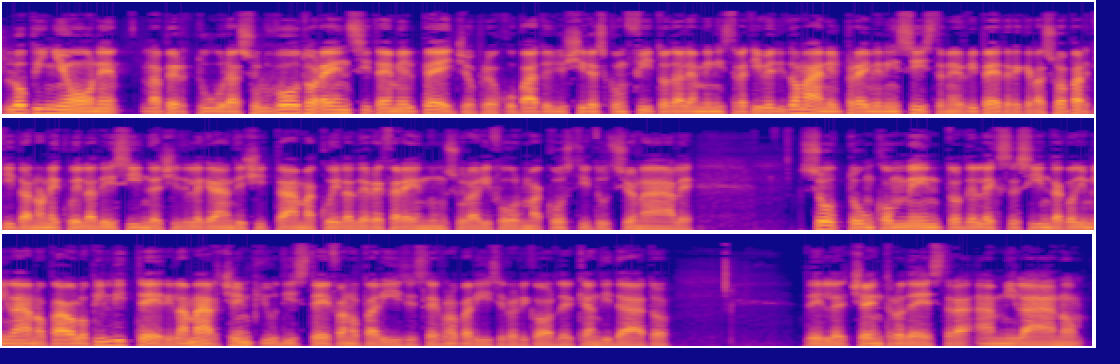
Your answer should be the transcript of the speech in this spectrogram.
L'opinione, l'apertura. Sul voto Renzi teme il peggio, preoccupato di uscire sconfitto dalle amministrative di domani, il Premier insiste nel ripetere che la sua partita non è quella dei sindaci delle grandi città, ma quella del referendum sulla riforma costituzionale. Sotto un commento dell'ex sindaco di Milano Paolo Pillitteri, la marcia in più di Stefano Parisi. Stefano Parisi, lo ricorda, il candidato del centrodestra a Milano.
